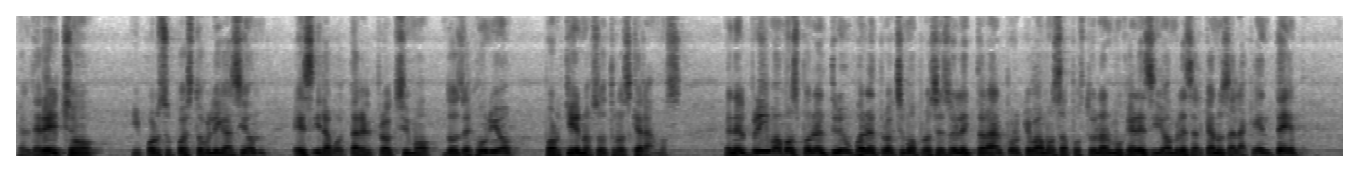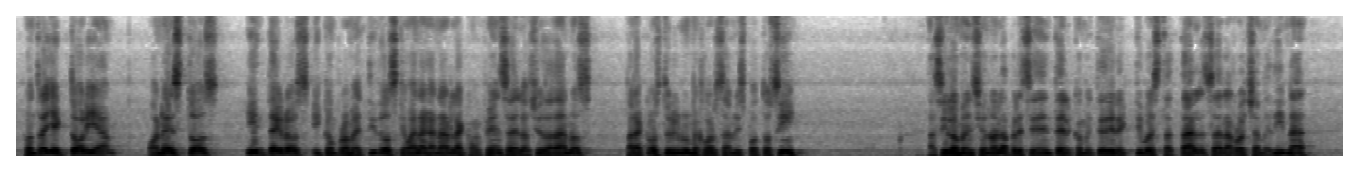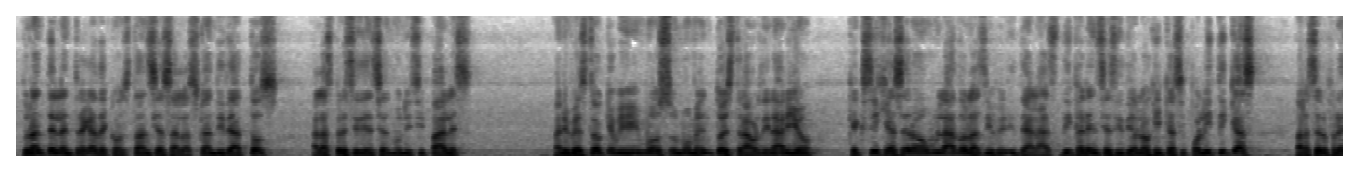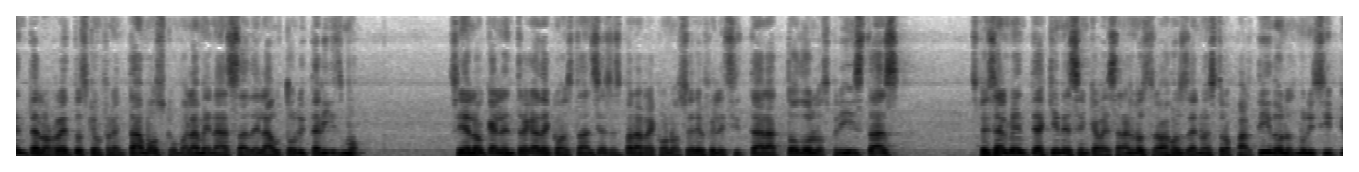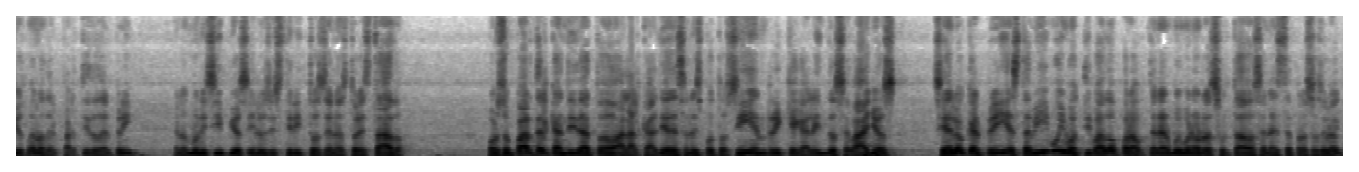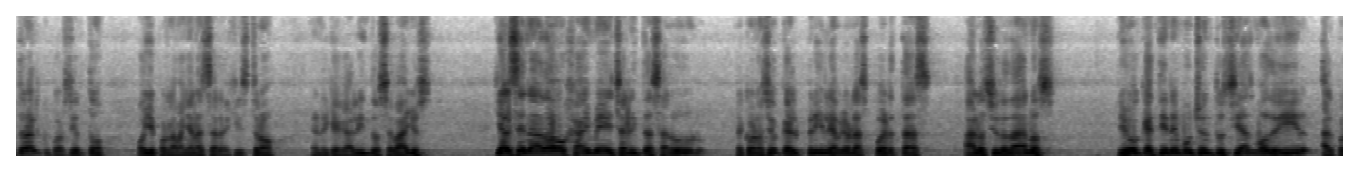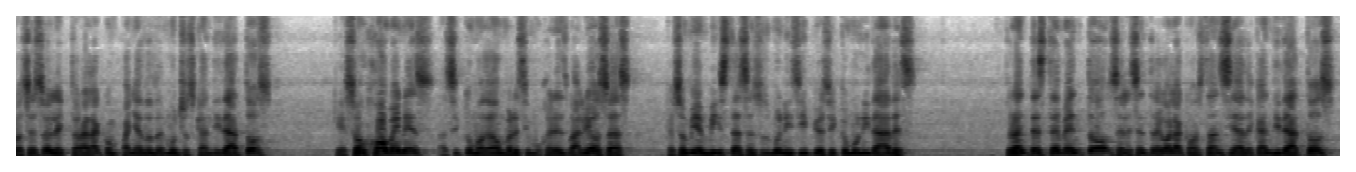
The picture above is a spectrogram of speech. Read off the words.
el derecho y por supuesto obligación es ir a votar el próximo 2 de junio por quien nosotros queramos. En el PRI vamos por el triunfo en el próximo proceso electoral porque vamos a postular mujeres y hombres cercanos a la gente, con trayectoria, honestos, íntegros y comprometidos que van a ganar la confianza de los ciudadanos para construir un mejor San Luis Potosí. Así lo mencionó la presidenta del Comité Directivo Estatal, Sara Rocha Medina, durante la entrega de constancias a los candidatos a las presidencias municipales. Manifestó que vivimos un momento extraordinario exige hacer a un lado las, de las diferencias ideológicas y políticas para hacer frente a los retos que enfrentamos como la amenaza del autoritarismo. Señaló que la entrega de constancias es para reconocer y felicitar a todos los priistas, especialmente a quienes encabezarán los trabajos de nuestro partido en los municipios, bueno, del partido del PRI, en los municipios y los distritos de nuestro estado. Por su parte, el candidato a la alcaldía de San Luis Potosí, Enrique Galindo Ceballos, señaló que el PRI está vivo y motivado para obtener muy buenos resultados en este proceso electoral, que por cierto, hoy por la mañana se registró Enrique Galindo Ceballos. Y al Senado, Jaime Chalita Sarur reconoció que el PRI le abrió las puertas a los ciudadanos. Dijo que tiene mucho entusiasmo de ir al proceso electoral acompañado de muchos candidatos que son jóvenes, así como de hombres y mujeres valiosas que son bien vistas en sus municipios y comunidades. Durante este evento se les entregó la constancia de candidatos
